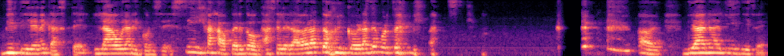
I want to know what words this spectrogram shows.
Mirta Irene Castel, Laura Rincón dice, sí, jaja, perdón, acelerador atómico, gracias por tu invitación. Ay, Diana Liz dice,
